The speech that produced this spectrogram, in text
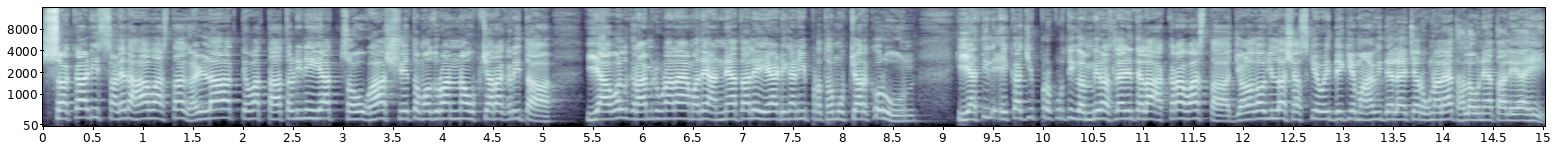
सकाळी साडेदहा वाजता घडला. तेव्हा तातडीने या चौघा शेतमजुरांना उपचाराकरिता यावल ग्रामीण रुग्णालयामध्ये आणण्यात आले. या ठिकाणी प्रथम उपचार करून यातील एकाची प्रकृती गंभीर असल्याने त्याला अकरा वाजता जळगाव जिल्हा शासकीय वैद्यकीय महाविद्यालयाच्या रुग्णालयात हलवण्यात आले आहे.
